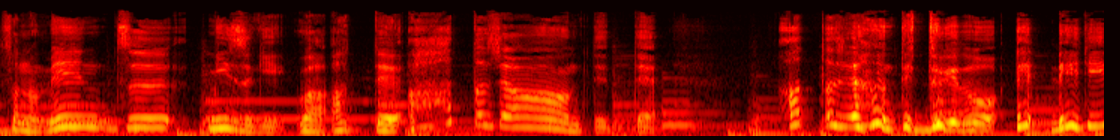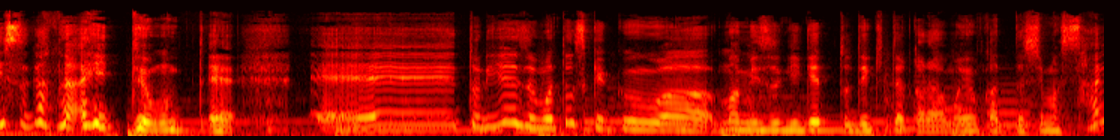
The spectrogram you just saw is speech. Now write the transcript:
そのメンズ水着はあってあったじゃんって言って。あったじゃんって言ったけどえレディースがないって思って。えー、とりあえず又助君は、まあ、水着ゲットできたから、まあ、よかったし、まあ、最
